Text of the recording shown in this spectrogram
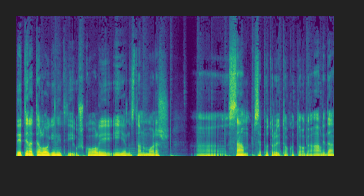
niti na teologiji, niti u školi i jednostavno moraš sam se potruditi oko toga, ali da,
